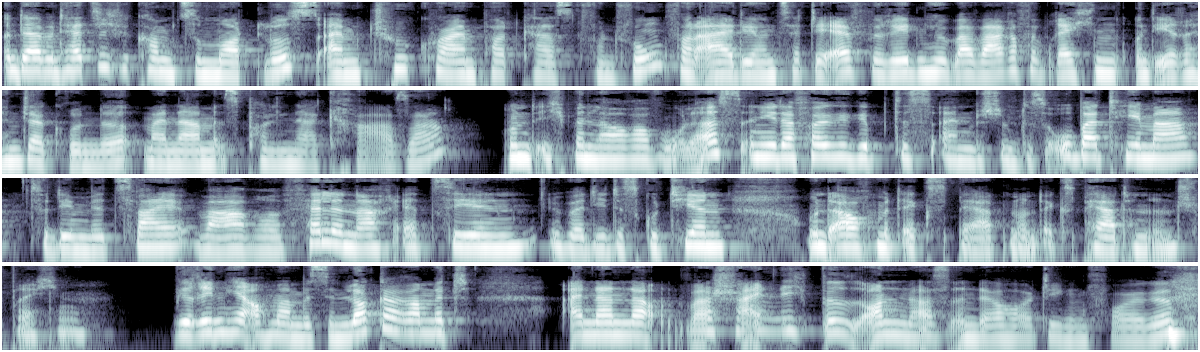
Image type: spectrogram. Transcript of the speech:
Und damit herzlich willkommen zu Mordlust, einem True Crime Podcast von Funk, von ARD und ZDF. Wir reden hier über wahre Verbrechen und ihre Hintergründe. Mein Name ist Paulina Kraser. Und ich bin Laura Wohlers. In jeder Folge gibt es ein bestimmtes Oberthema, zu dem wir zwei wahre Fälle nacherzählen, über die diskutieren und auch mit Experten und Expertinnen sprechen. Wir reden hier auch mal ein bisschen lockerer miteinander und wahrscheinlich besonders in der heutigen Folge.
